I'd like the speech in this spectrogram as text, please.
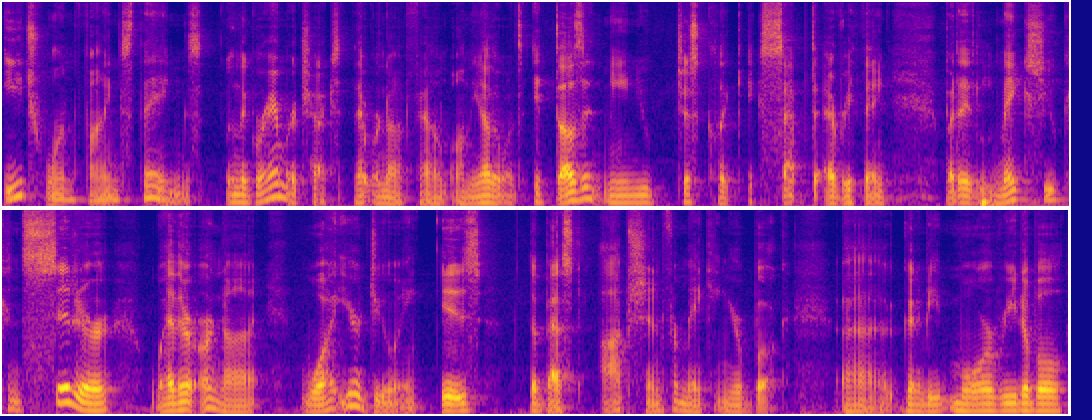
Each one finds things in the grammar checks that were not found on the other ones. It doesn't mean you just click accept everything, but it makes you consider whether or not what you're doing is the best option for making your book. Uh, going to be more readable,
